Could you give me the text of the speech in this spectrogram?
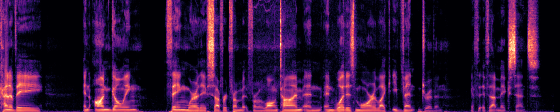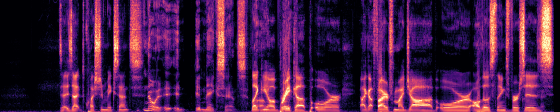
kind of a an ongoing thing where they've suffered from it for a long time and and what is more like event driven if if that makes sense does that, that question make sense? No, it, it, it makes sense. Like, um, you know, a breakup or I got fired from my job or all those things versus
